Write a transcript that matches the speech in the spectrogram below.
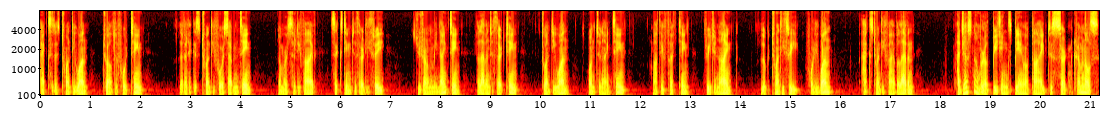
Exodus 21 12 to 14, Leviticus 24 17, Numbers 35 16 to 33, Deuteronomy 19 11 to 13, 21 1 to 19, Matthew 15 3 to 9, Luke 23 41, Acts 25 11, a just number of beatings being applied to certain criminals,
